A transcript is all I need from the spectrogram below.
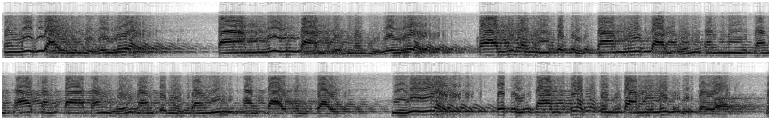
ต้องวิจัยมันอยู่เรื่อยๆ ตามรู้ตามเห็นมันอยู่เรื่อยๆ การที่เรามีสติตามรู้ตามเห็นทางมือทางเท้าทางตาทางหูทางจมูกทางนิ้วทางกายทางใจอยู่เรื่อยๆสติตามควบคุมตามรู้อยู่ตลอดส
